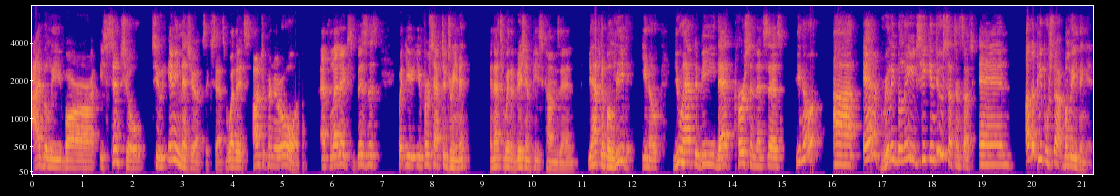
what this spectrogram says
I believe are essential to any measure of success, whether it's entrepreneurial athletics, business. But you you first have to dream it, and that's where the vision piece comes in. You have to believe it. You know, you have to be that person that says, you know, uh, Ed really believes he can do such and such, and other people start believing it.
